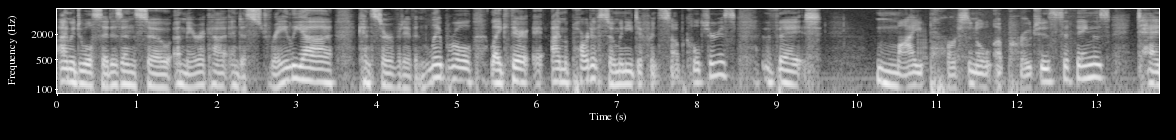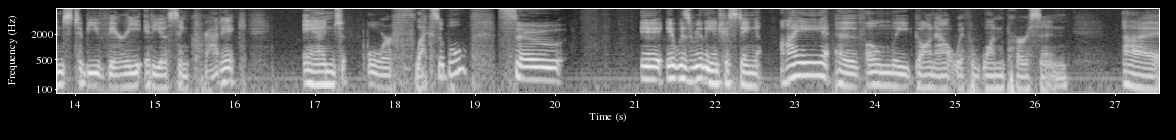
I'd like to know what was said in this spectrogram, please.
I'm a dual citizen, so America and Australia, conservative and liberal. Like there I'm a part of so many different subcultures that my personal approaches to things tend to be very idiosyncratic and or flexible. So it, it was really interesting. I have only gone out with one person uh,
